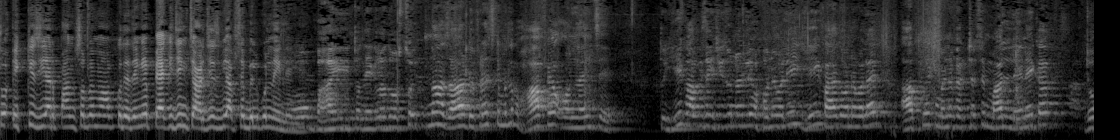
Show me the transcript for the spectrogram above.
तो इक्कीस हज़ार पाँच सौ रुपए में आपको दे देंगे। पैकेजिंग चार्जेस भी आपसे बिल्कुल नहीं लेंगे। ओ भाई तो देख लो दोस्तों इतना ज़्यादा डिफरेंस के मतलब हाफ़ है ऑनलाइन से। तो ये काफ़ी सही चीज़ होने वाली होने वाली है यही फ़ायदा होने वाला है आपको एक मैन्युफैक्चर से माल लेने का जो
